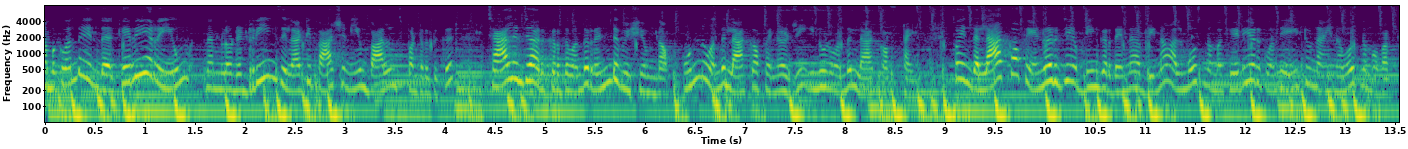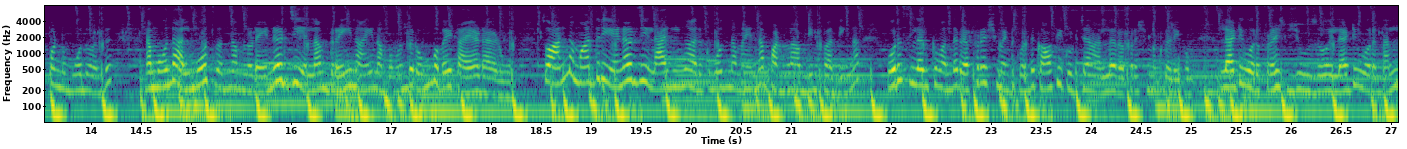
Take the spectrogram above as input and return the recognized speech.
நமக்கு வந்து இந்த கெரியரையும் நம்மளோட ட்ரீம்ஸ் இல்லாட்டி பேஷனையும் பேலன்ஸ் பண்ணுறதுக்கு சேலஞ்சாக இருக்கிறது வந்து ரெண்டு விஷயம் தான். ஒன்று வந்து லேக் ஆஃப் எனர்ஜி இன்னொன்று வந்து லேக் ஆஃப் டைம் ஸோ இந்த லேக் ஆஃப் எனர்ஜி அப்படிங்கிறது என்ன அப்படின்னா ஆல்மோஸ்ட் நம்ம கெரியருக்கு வந்து எயிட் டு நைன் ஹவர்ஸ் நம்ம ஒர்க் பண்ணும்போது வந்து நம்ம வந்து ஆல்மோஸ்ட் வந்து நம்மளோட எனர்ஜி எல்லாம் ட்ரெயின் ஆகி நம்ம வந்து ரொம்பவே டயர்ட் ஆகிடுவோம் ஸோ அந்த மாதிரி எனர்ஜி லேகிங்காக இருக்கும்போது நம்ம என்ன பண்ணலாம் அப்படின்னு பார்த்தீங்கன்னா ஒரு சிலருக்கு வந்து ரெஃப்ரெஷ்மெண்ட்டுக்கு வந்து காஃபி குடித்தா நல்ல ரெஃப்ரெஷ்மெண்ட் கிடைக்கும். இல்லாட்டி ஒரு ஃப்ரெஷ் ஜூஸோ இல்லாட்டி ஒரு நல்ல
